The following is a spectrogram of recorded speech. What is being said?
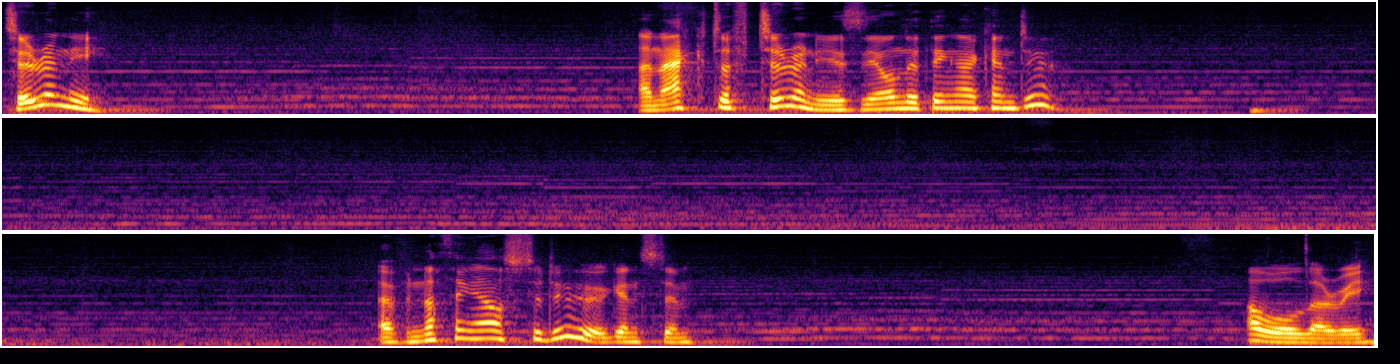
Tyranny. An act of tyranny is the only thing I can do. I have nothing else to do against him. How old are we?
